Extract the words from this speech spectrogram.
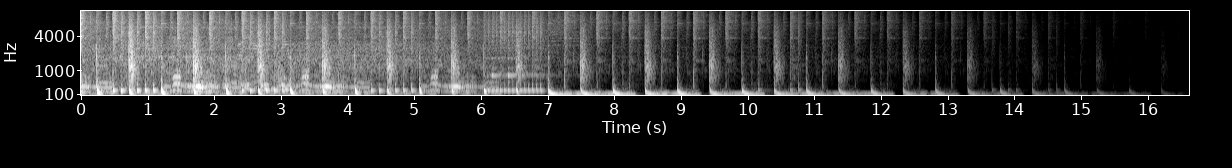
you.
